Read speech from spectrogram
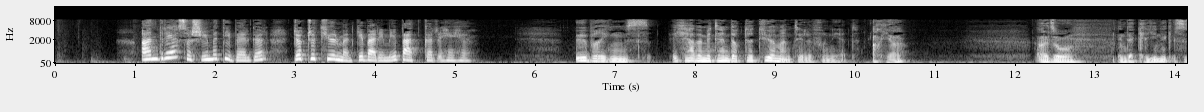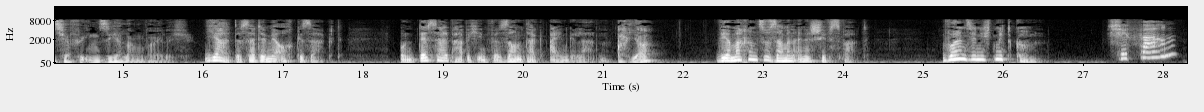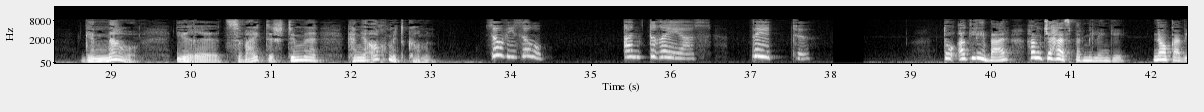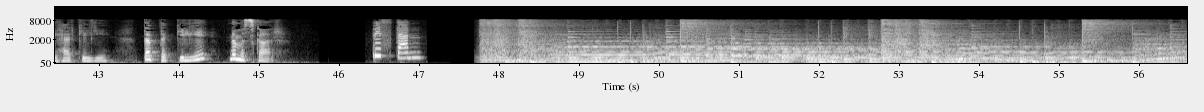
Andreas और Shrimati Berger doctor Thurman के बारे में बात कर रहे हैं Übrigens, ich habe mit Herrn Dr. Thürmann telefoniert. Ach ja? Also, in der Klinik ist es ja für ihn sehr langweilig. Ja, das hat er mir auch gesagt. Und deshalb habe ich ihn für Sonntag eingeladen. Ach ja? Wir machen zusammen eine Schiffsfahrt. Wollen Sie nicht mitkommen? Schiff fahren? Genau. Ihre zweite Stimme kann ja auch mitkommen. Sowieso. Andreas, bitte. तो अगली बार हम जहाज पर मिलेंगे नौका विहार के लिए तब तक के लिए नमस्कार Bis dann.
